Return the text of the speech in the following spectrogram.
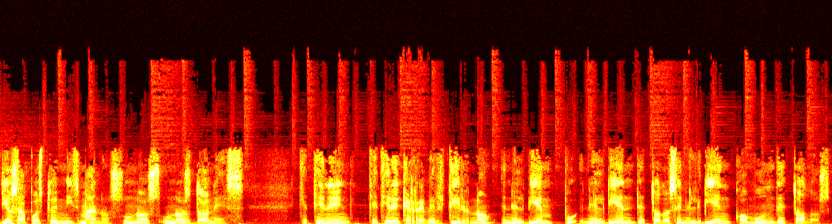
Dios ha puesto en mis manos unos, unos dones que tienen que tienen que revertir, ¿no? En el bien en el bien de todos, en el bien común de todos.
